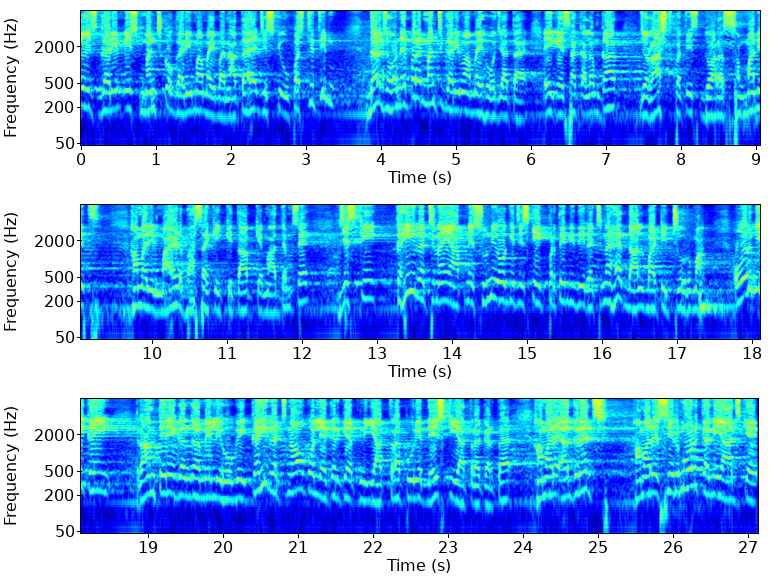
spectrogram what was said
जो इस गरीब, इस मंच को गरिमामय बनाता है, जिसकी उपस्थिति दर्ज होने पर मंच गरिमामय हो जाता है। एक ऐसा कलमकार जो राष्ट्रपति द्वारा सम्मानित हमारी मायड़ भाषा की किताब के माध्यम से, जिसकी कई रचनाएँ आपने सुनी होगी, जिसकी एक प्रतिनिधि रचना है दाल बाटी चूरमा। और भी कई राम तेरी गंगा मेली हो गई, कई रचनाओं को लेकर के अपनी यात्रा, पूरे देश की यात्रा करता है। हमारे अग्रज, हमारे सिरमोड़ कवि आज के,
